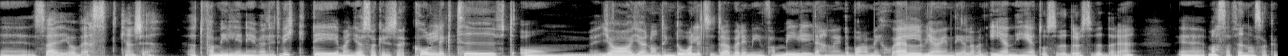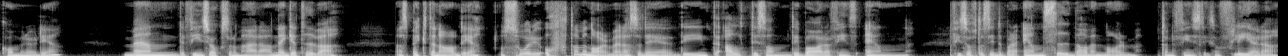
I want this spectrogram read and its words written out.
eh, Sverige och väst kanske. Att familjen är väldigt viktig, man gör saker så kollektivt. Om jag gör någonting dåligt så drabbar det min familj, det handlar inte bara om mig själv, jag är en del av en enhet och så vidare. och så vidare. Eh, massa fina saker kommer ur det. Men det finns ju också de här negativa aspekterna av det. Och så är det ju ofta med normer. Alltså det, det, är inte alltid som det bara finns en, det finns oftast inte bara en sida av en norm, utan det finns liksom flera.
